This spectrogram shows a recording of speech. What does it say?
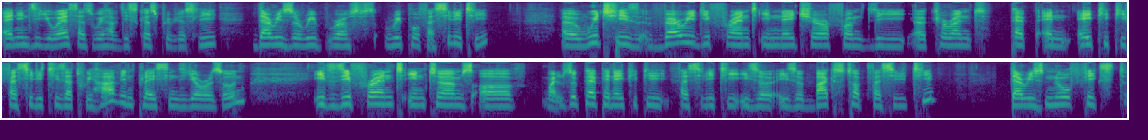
And in the US, as we have discussed previously, there is a reverse repo facility, uh, which is very different in nature from the uh, current PEPP and APP facilities that we have in place in the Eurozone. It's different in terms of, well, the PEPP and APP facility is a, is a backstop facility. There is no fixed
